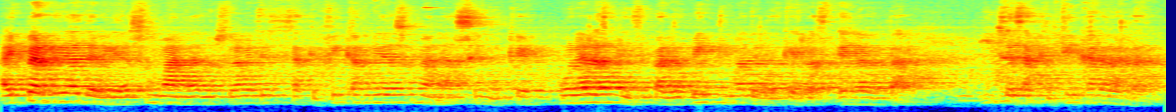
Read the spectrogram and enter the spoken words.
hay pérdidas de vidas humanas, no solamente se sacrifican vidas humanas, sino que una de las principales víctimas de las guerras es la verdad, se sacrifica la verdad.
